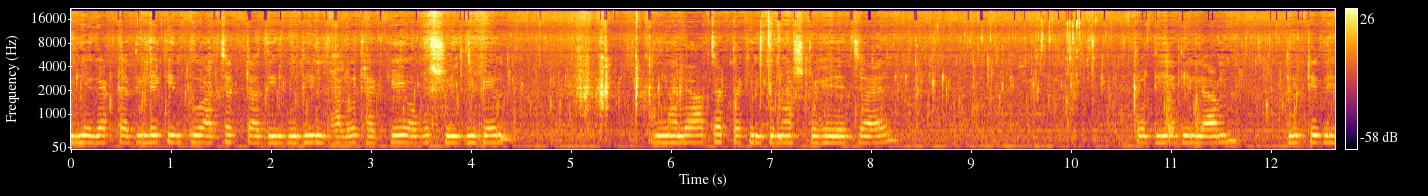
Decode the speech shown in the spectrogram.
ভিনেগারটা দিলে কিন্তু আচারটা দীর্ঘদিন ভালো থাকে, অবশ্যই দিবেন। নাহলে আচারটা কিন্তু নষ্ট হয়ে যায়। তো দিয়ে দিলাম দুই টেবিল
